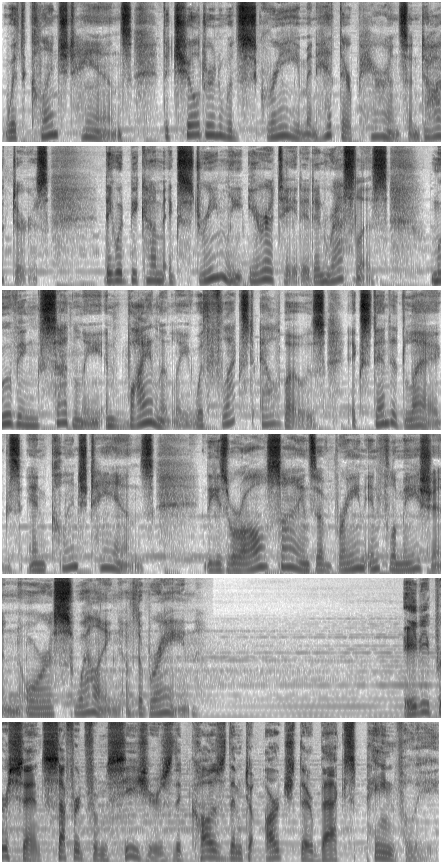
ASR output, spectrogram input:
With clenched hands, the children would scream and hit their parents and doctors. They would become extremely irritated and restless, moving suddenly and violently with flexed elbows, extended legs, and clenched hands. These were all signs of brain inflammation or swelling of the brain. 80% suffered from seizures that caused them to arch their backs painfully.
